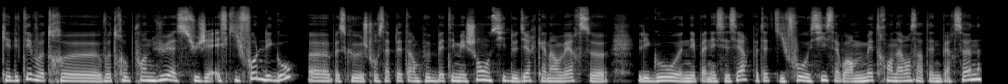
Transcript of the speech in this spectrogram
quel était votre votre point de vue à ce sujet. Est-ce qu'il faut de l'ego? Euh, Parce que je trouve ça peut-être un peu bête et méchant aussi de dire qu'à l'inverse, l'ego n'est pas nécessaire. Peut-être qu'il faut aussi savoir mettre en avant certaines personnes.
